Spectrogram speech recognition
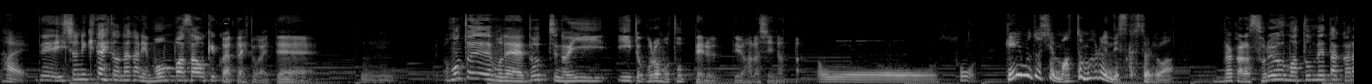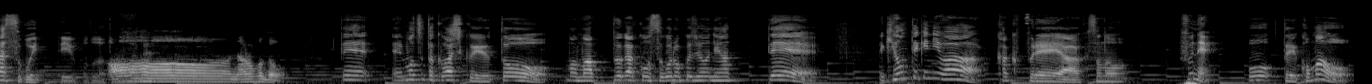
はい。で、一緒に来た人の中にモンバサを結構やった人がいて、うんうん。本当にねでもね、どっちのいい、いいところも取ってるっていう話になった。おー、そう。ゲームとしてまとまるんですか、それは？だからそれをまとめたからすごいっていうことだあと思うね。ー、なるほど。で、えもうちょっと詳しく言うと、まあ、マップがこうすごろく上にあって、え基本的には各プレイヤー、その船を、という駒を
